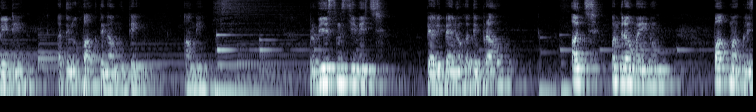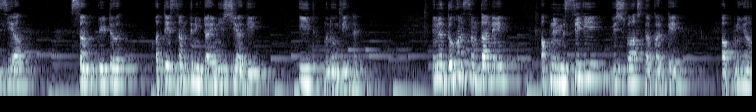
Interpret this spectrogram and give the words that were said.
ਬੇਟੇ ਅਤੇ ਰੂਪਕ ਦੇ ਨਾਮ ਉਤੇ, ਆਮੀਨ। ਪ੍ਰਭੂ ਯਿਸੂ ਮਸੀਹ ਵਿੱਚ, ਪਿਆਰੀ ਭੈਣੋ ਅਤੇ ਭਰਾਓ, ਅੱਜ 15 ਮਈ ਨੂੰ ਪਾਕ ਕਲੀਸਿਆ, ਸੰਤ ਪੀਟਰ ਅਤੇ ਸੰਤਨੀ ਡਾਇਨੀਸ਼ੀਆ ਦੀ ਈਦ ਮਨਾਉਂਦੀ ਹੈ। ਇਹਨਾਂ ਦੋਹਾਂ ਸੰਤਾਂ ਨੇ ਆਪਣੇ ਮਸੀਹੀ ਵਿਸ਼ਵਾਸ ਦਾ ਕਰਕੇ ਆਪਣੀਆਂ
